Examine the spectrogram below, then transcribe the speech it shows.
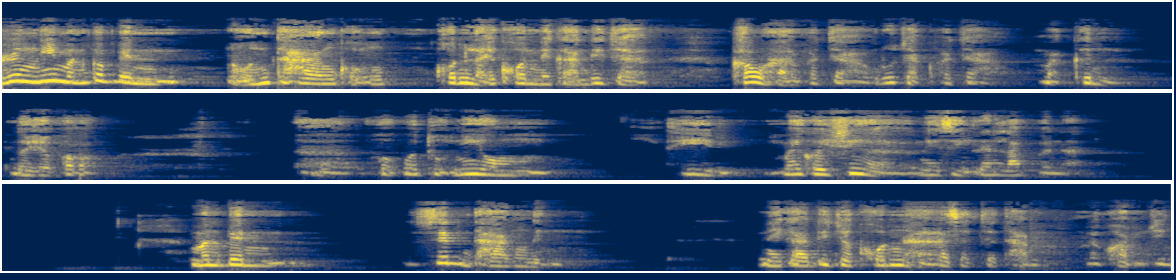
เรื่องนี้มันก็เป็นหนทางของคนหลายคนในการที่จะเข้าหาพระเจ้า รู้จักพระเจ้ามากขึ้น โดยเฉพาะพวกวัตถุนิยมที่ไม่ค่อยเชื่อในสิ่งเล่นลับนะมันเป็นเส้นทางหนึ่ง ในการที่จะค้นหาสัจธรรมและความจริง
